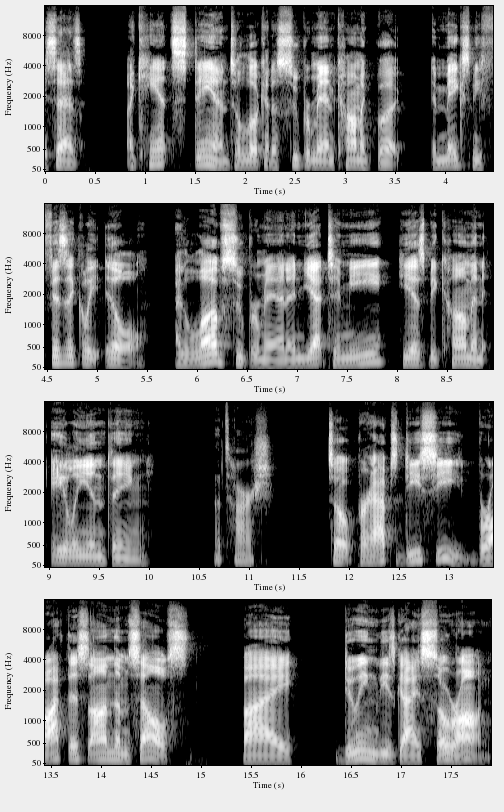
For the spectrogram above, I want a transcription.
says, I can't stand to look at a Superman comic book. It makes me physically ill. I love Superman, and yet to me, he has become an alien thing. That's harsh. So perhaps DC brought this on themselves by doing these guys so wrong.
